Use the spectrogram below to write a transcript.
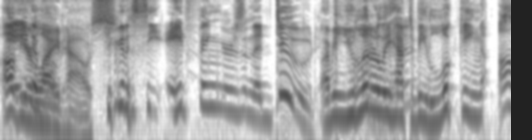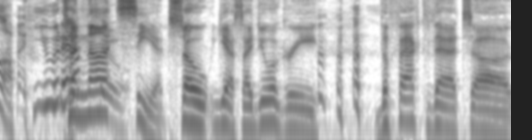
of Eight your them. lighthouse. You're gonna see eight fingers and a dude. I mean, you literally have to be looking up You would to not to. see it. So, yes, I do agree. the fact that uh,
